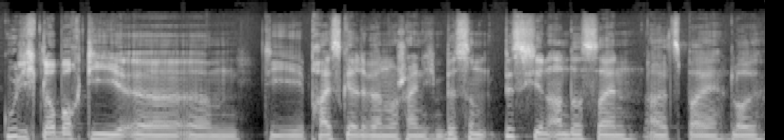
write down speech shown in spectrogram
Gut, ich glaube auch die, äh, ähm, die Preisgelder werden wahrscheinlich ein bisschen, bisschen anders sein als bei LOL.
